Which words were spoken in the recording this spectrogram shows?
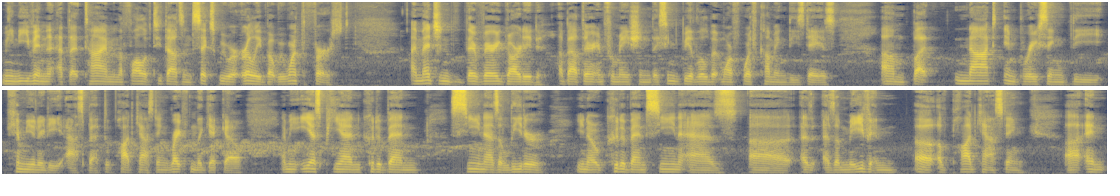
I mean, even at that time in the fall of 2006, we were early, but we weren't the first. I mentioned they're very guarded about their information. They seem to be a little bit more forthcoming these days, um, but not embracing the community aspect of podcasting right from the get go. I mean, ESPN could have been seen as a leader, you know, could have been seen as, uh, as, as a maven uh, of podcasting. Uh, and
